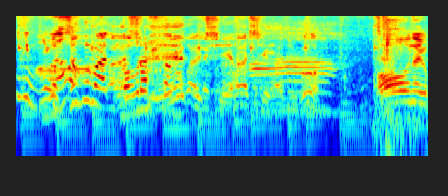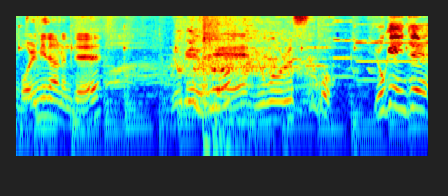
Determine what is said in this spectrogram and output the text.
이게 뭐야? 쓰고 먹으라. 그렇지 하나씩 가지고. 어 나 이거 멀미 나는데. 요게 요게 요거를 쓰고 요게 이제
